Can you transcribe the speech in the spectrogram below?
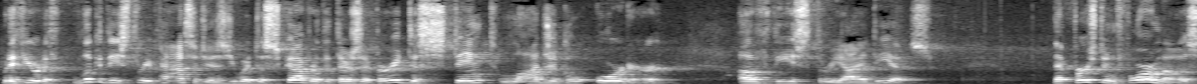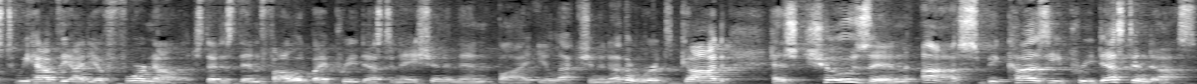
But if you were to look at these three passages, you would discover that there's a very distinct logical order of these three ideas that first and foremost, we have the idea of foreknowledge that is then followed by predestination and then by election. In other words, God has chosen us because he predestined us,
